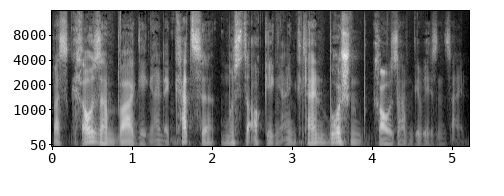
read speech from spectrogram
Was grausam war gegen eine Katze, musste auch gegen einen kleinen Burschen grausam gewesen sein.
